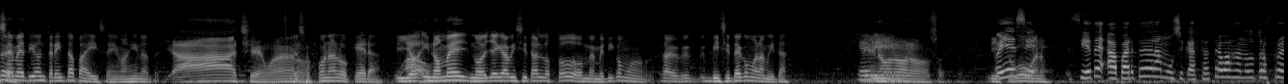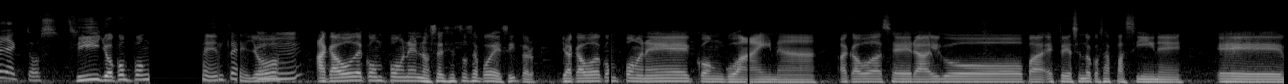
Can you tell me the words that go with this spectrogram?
viajaste. se metió en 30 países, imagínate. Ya, che, mano. Eso fue una loquera. Y Wow. yo y no me no llegué a visitarlos todos, me metí como, o sea, vi- visité como la mitad. Qué Sí, bien. no, no, no. Y Oye, estuvo si- bueno. siete, aparte de la música, ¿estás trabajando en otros proyectos? Sí, yo compongo gente. Yo acabo de componer, no sé si esto se puede decir, pero yo acabo de componer con Guaina, acabo de hacer algo, pa- estoy haciendo cosas para cine, eh,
